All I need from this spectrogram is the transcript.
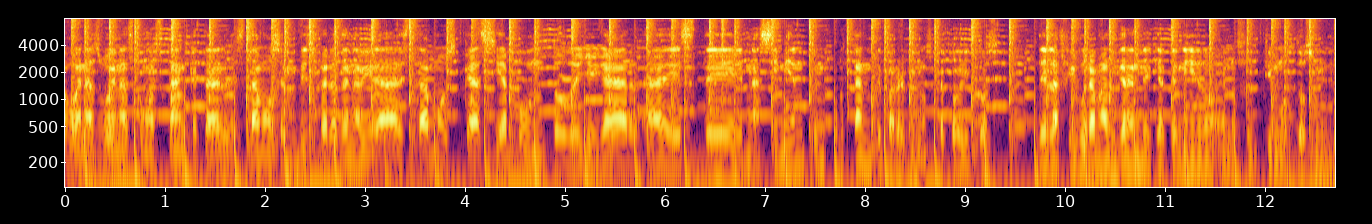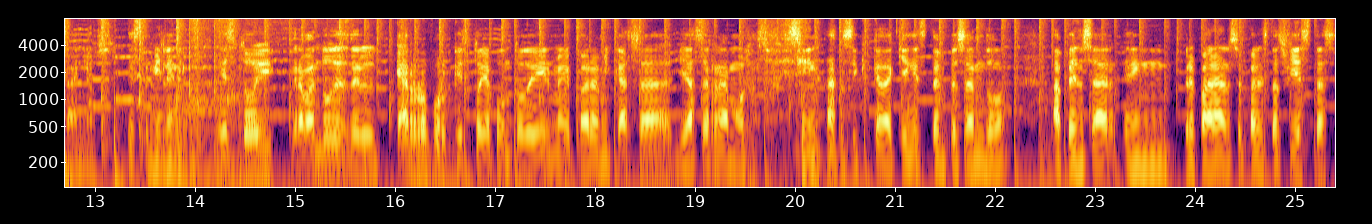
buenas, buenas, ¿cómo están? ¿Qué tal? Estamos en vísperas de Navidad, estamos casi a punto de llegar a este nacimiento importante para algunos católicos de la figura más grande que ha tenido en los últimos 2000 años, este milenio. Estoy grabando desde el carro porque estoy a punto de irme para mi casa, ya cerramos las oficinas, así que cada quien está empezando a pensar en prepararse para estas fiestas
